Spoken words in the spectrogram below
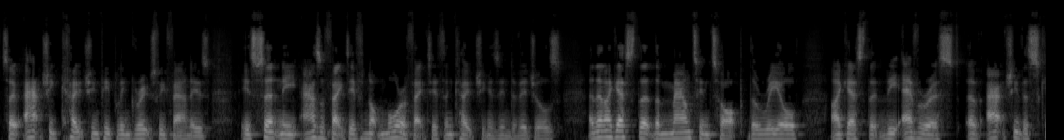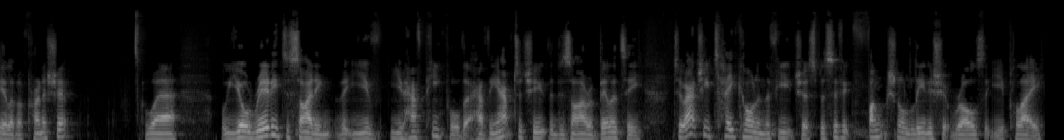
So actually coaching people in groups we found is is certainly as effective, if not more effective than coaching as individuals. And then I guess that the mountaintop, the real I guess that the Everest of actually the skill of apprenticeship, where you're really deciding that you've you have people that have the aptitude, the desirability to actually take on in the future specific functional leadership roles that you play.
